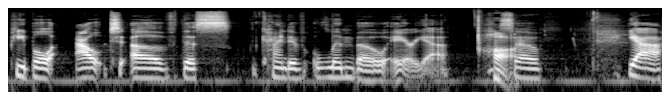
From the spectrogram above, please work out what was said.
people out of this kind of limbo area. Huh. so yeah.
